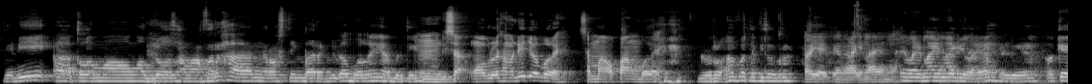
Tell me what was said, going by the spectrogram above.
Jadi eh, kalau mau ngobrol sama Farhan, ngerosting bareng juga boleh ya berarti. Hmm, bisa ngobrol sama dia juga boleh, sama Opang boleh. Ngobrol apa tapi ngobrol Oh iya, yang lain-lain lah. yang lain-lain lagi lah ya gitu ya. Oke.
